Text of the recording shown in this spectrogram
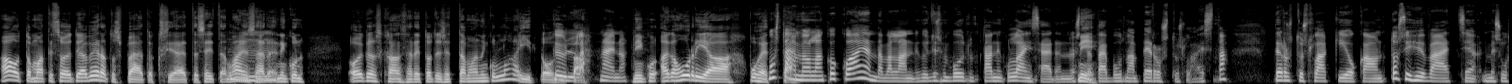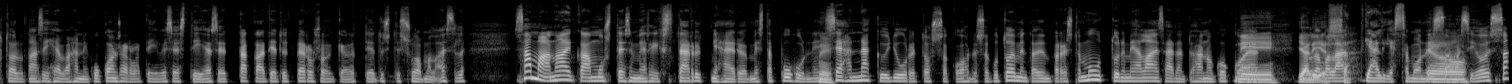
automatisoituja verotuspäätöksiä, että se lainsäädäntö, mm. niin kun oikeuskansleri totesi, että tämä on niin kuin laitonta. Kyllä, näin on. Niin kuin aika hurjaa puhetta. Mustahan me ollaan koko ajan tavallaan, niin jos me puhutaan niin kuin lainsäädännöstä niin. tai puhutaan perustuslaista. Perustuslaki, joka on tosi hyvä, että me suhtaudutaan siihen vähän niin kuin konservatiivisesti ja se takaa tietyt perusoikeudet tietysti suomalaisille. Samaan aikaan musta esimerkiksi tämä rytmihäiriö, mistä puhun, niin, niin. sehän näkyy juuri tuossa kohdassa. Kun toimintaympäristö muuttuu, niin meidän lainsäädäntöhän on koko ajan niin, jäljessä. jäljessä monessa Joo. asioissa.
